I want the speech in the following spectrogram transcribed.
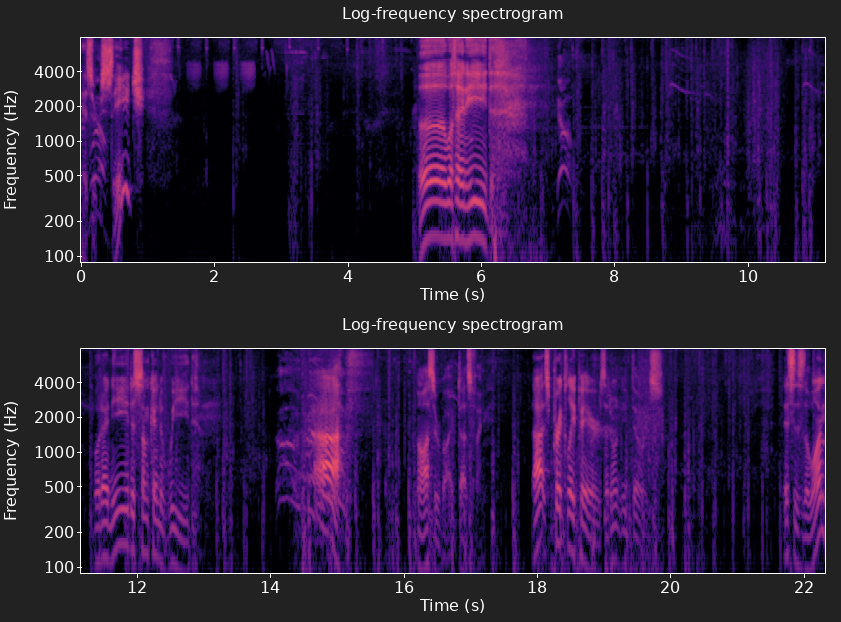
Desert sage? Uh, what I need. What I need is some kind of weed. Ah! Oh, I survived. That's fine. That's prickly pears. I don't need those. This is the one.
